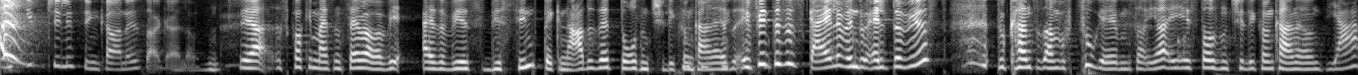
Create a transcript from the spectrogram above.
Es gibt Chili sin Carne, ist auch geil. Ja, das koche ich meistens selber, aber wir, also wir, wir sind begnadete Dosen-Chili con Carne. Also ich finde, das ist geil, wenn du älter wirst. Du kannst es einfach zugeben. So, ja, ich esse Dosen-Chili con Carne. Und ja,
